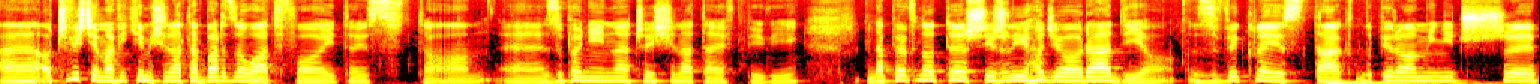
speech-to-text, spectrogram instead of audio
E, oczywiście Maviciem się lata bardzo łatwo i to jest to, e, zupełnie inaczej się lata FPV. Na pewno też, jeżeli chodzi o radio, zwykle jest tak, dopiero Mini 3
